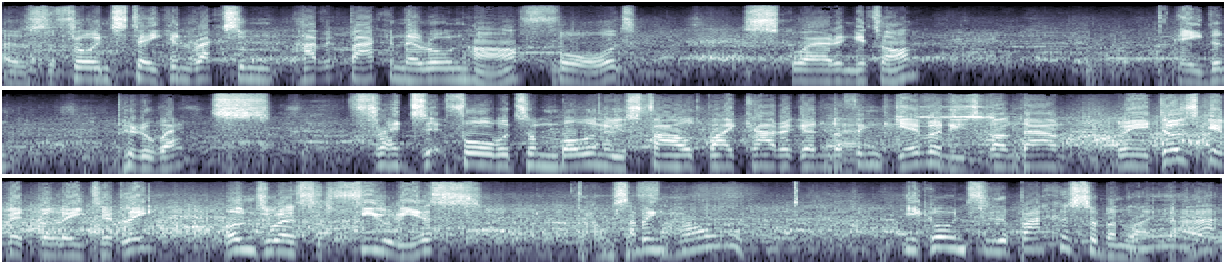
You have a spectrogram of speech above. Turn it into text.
As the throw-in's taken, Wrexham have it back in their own half. Forde squaring it on. Hayden pirouettes. Threads it forward to Mullin, who's fouled by Carragher. Nothing given. He's gone down where he does give it belatedly. Unsworth is furious. I mean, you're going through the back of someone like that.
